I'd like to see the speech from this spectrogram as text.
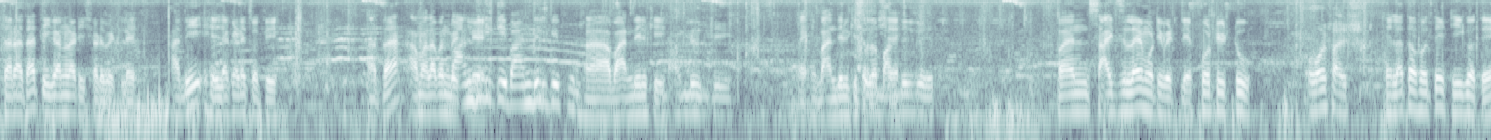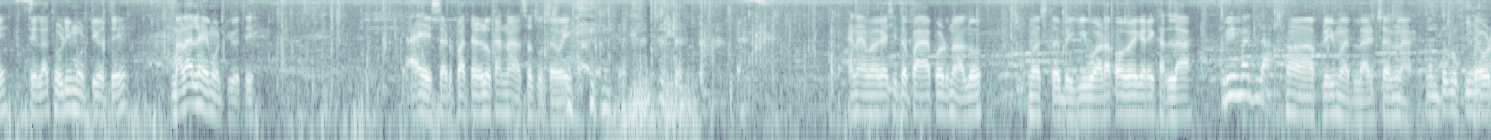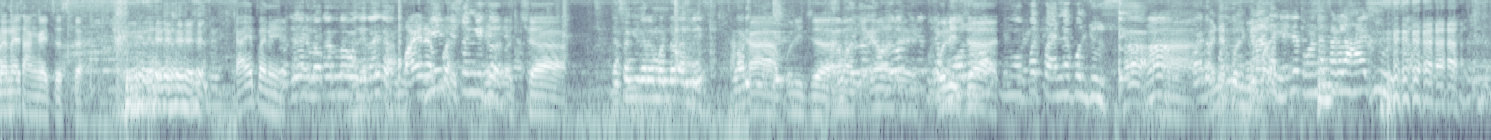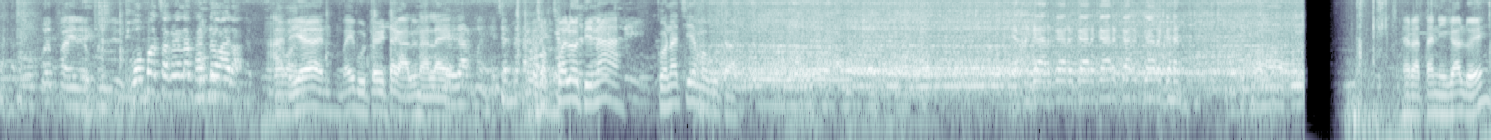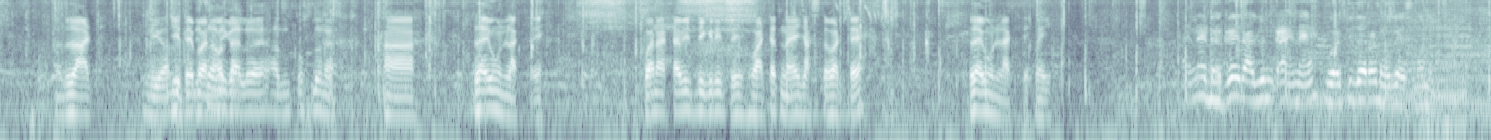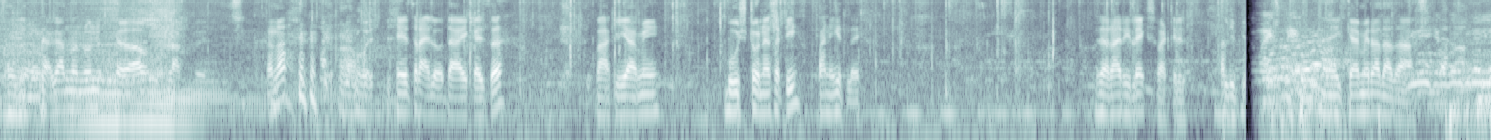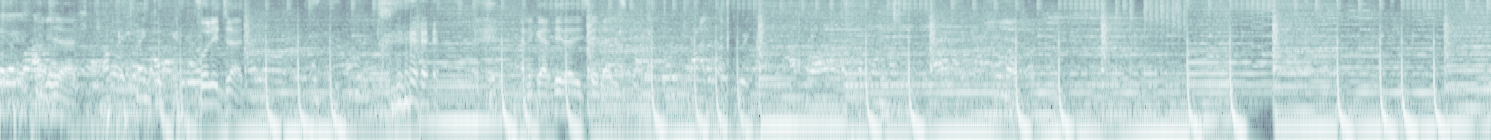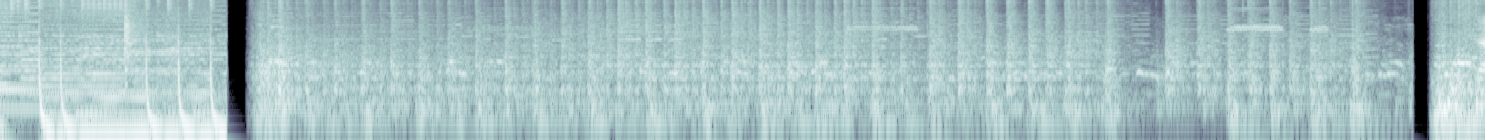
तर आता तिघांना टी शर्ट भेटले. आधी ह्याच्याकडेच होती. आता आम्हाला पण भेटले. बांधील की बांधील की फुल? हा बांधील की. बांधली नाही बांधील की तुला. बांधलेली पण साईज लय मोठी भेटली. फोर्टी टू ओव्हर साईज ह्याला तर होते ठीक होते. त्याला थोडी मोठी होते. मला लय मोठी होती. काय सडपातळ लोकांना असंच होतं बाई काय नाही मग अशी तर पाया पडून आलो. मस्त पैकी वडापाव वगैरे खाल्ला. फ्री मधला हा फ्री मधला चल ना. नंतर एवढं नाही सांगायचं असतं. काय पण आहे. लोकांना म्हणजे नाही का? अच्छा. संगीकर मंडळांनी का? पोलीस पोलीस मोफत पायनॅपल ज्यूस मोफत सगळ्यांना थंड व्हायला. आर्यन बाई बुट बिटा घालून आलाय. चप्पल होती ना? कोणाची आहे मग बुटा? कर कर कर कर कर कर कर तर आता निघालोय. लाट जिथे बनवतात. निघालोय? अजून पोचलो ना हा. लय ऊन लागते पण अठ्ठावीस डिग्रीच वाटत नाही. जास्त वाटतंय. लय ऊन लागते बाई. काय नाही ढग आहेत अजून काय नाही. वरती जरा ढग आहेत म्हणून. ढगा म्हणून खेळावं लागतोय. है ना? हेच राहिलं होतं ऐकायचं. बाकी आम्ही बूस्ट होण्यासाठी पाणी घेतलंय. जरा रिलॅक्स वाटेल. खाली नाही कॅमेरा दादा. फुल इज्जत. फुल इज्जत. आणि गर्दीचा दिसेल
